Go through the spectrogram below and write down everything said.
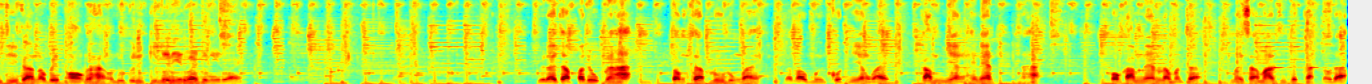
วิธีการเอาเบ็ดออกนะฮะเอาดูตัวนี้กินตัวนี้ด้วยตัวนี้ด้วย เวลาจับปลาดุกนะฮะต้องจับลูดลงไปแล้วก็เอามือกดเงี้ยงไว้กำเงี้ยงให้แน่นนะฮะพอกำแน่นแล้วมันจะไม่สามารถที่จะกัดเราได้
